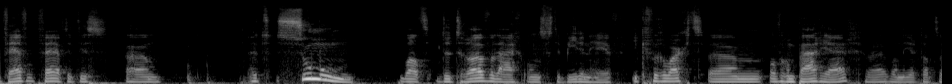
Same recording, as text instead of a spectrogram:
5 op 5, dit is ehm, het summum wat de druivelaar ons te bieden heeft. Ik verwacht ehm, over een paar jaar, wanneer dat,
